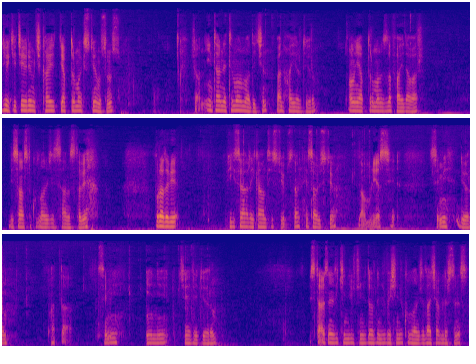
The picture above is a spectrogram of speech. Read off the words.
Diyor ki çevrim içi kayıt yaptırmak istiyor musunuz? Şu an internetim olmadığı için ben hayır diyorum. Ama yaptırmanızda fayda var. Lisanslı kullanıcıysanız tabi. Burada bir bilgisayar account istiyor bizden. Hesap istiyor. Ben buraya se Semih diyorum. Hatta Semih yeni CL diyorum. İsterseniz ikinci, üçüncü, dördüncü, beşinci kullanıcı da açabilirsiniz.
